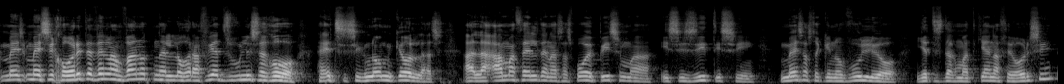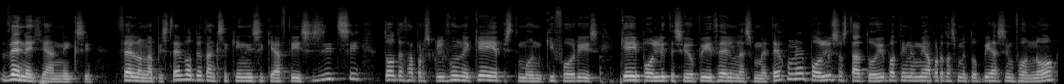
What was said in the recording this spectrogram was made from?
Με, με συγχωρείτε, δεν λαμβάνω την αλληλογραφία της Βουλής εγώ. Έτσι, συγγνώμη κιόλας. Αλλά άμα θέλετε να σας πω επίσημα, η συζήτηση μέσα στο Κοινοβούλιο για τη συνταγματική αναθεώρηση δεν έχει ανοίξει. Θέλω να πιστεύω ότι όταν ξεκινήσει και αυτή η συζήτηση, τότε θα προσκληθούν και οι επιστημονικοί φορείς και οι πολίτες οι οποίοι θέλουν να συμμετέχουν. Πολύ σωστά το είπατε, είναι μια πρόταση με την οποία συμφωνώ.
